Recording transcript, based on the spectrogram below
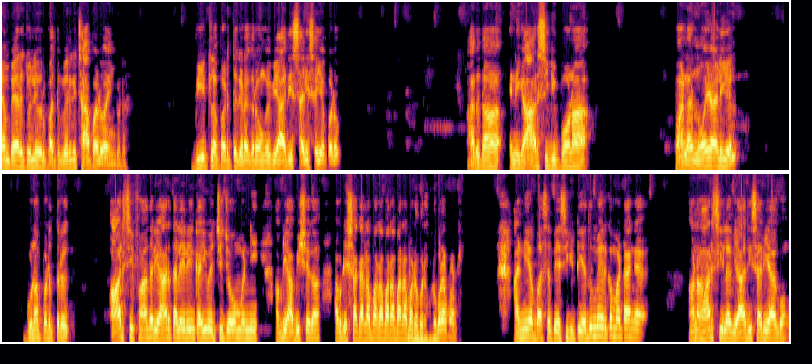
என் பேரை சொல்லி ஒரு பத்து பேருக்கு சாப்பாடு வாங்கி கொடு. வீட்டில் படுத்து கிடக்கிறவங்க வியாதி சரி செய்யப்படும். அதுதான் இன்னைக்கு ஆர்சிக்கு போனா பல நோயாளிகள் குணப்படுத்துற ஆர்சி ஃபாதர் யார் தலையிலையும் கை வச்சு ஜோம் பண்ணி அப்படி அபிஷேகம் அப்படி சகர பர பர அந்நிய பாசை பேசிக்கிட்டு எதுவுமே இருக்க மாட்டாங்க. ஆனா ஆர்சியில வியாதி சரியாகும்.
